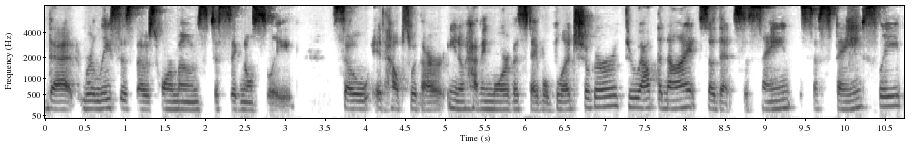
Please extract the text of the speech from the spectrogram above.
that releases those hormones to signal sleep. So it helps with our, you know, having more of a stable blood sugar throughout the night so that sustain, sustained sleep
